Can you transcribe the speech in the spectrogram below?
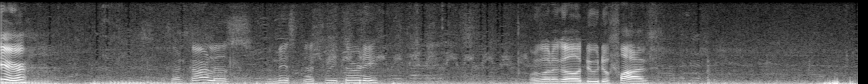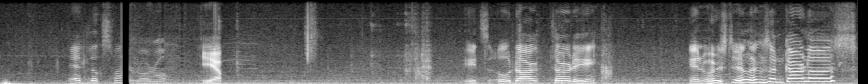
Here, San Carlos, missed the 330. We're gonna go do the five. Ed looks fine. Yep. It's O Dark 30, and we're still in San Carlos.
